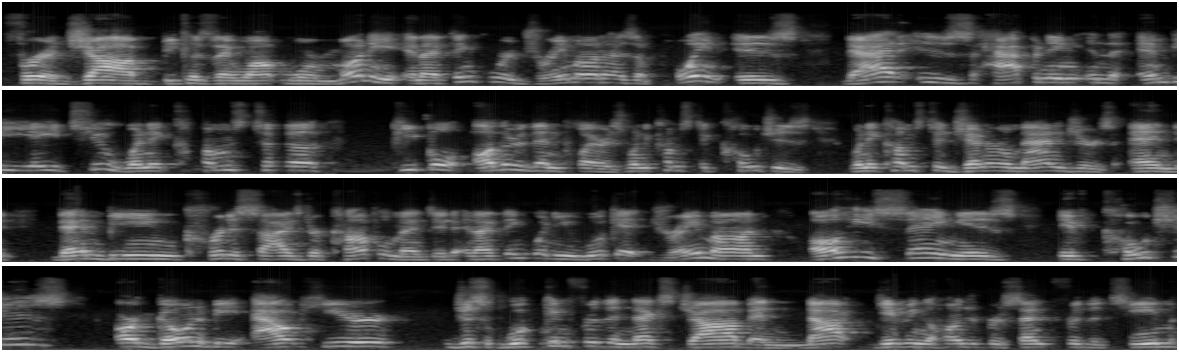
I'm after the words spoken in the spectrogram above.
for a job because they want more money. And I think where Draymond has a point is that is happening in the NBA too. When it comes to people other than players, when it comes to coaches, when it comes to general managers and them being criticized or complimented. And I think when you look at Draymond, all he's saying is if coaches are going to be out here just looking for the next job and not giving 100% for the team,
